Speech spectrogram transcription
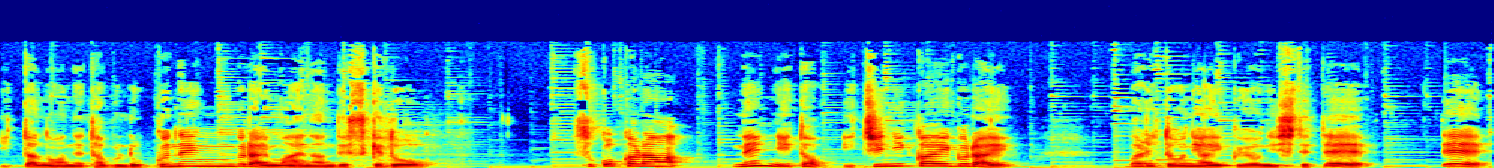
行ったのはね多分6年ぐらい前なんですけどそこから年に12回ぐらいバリ島には行くようにしててで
